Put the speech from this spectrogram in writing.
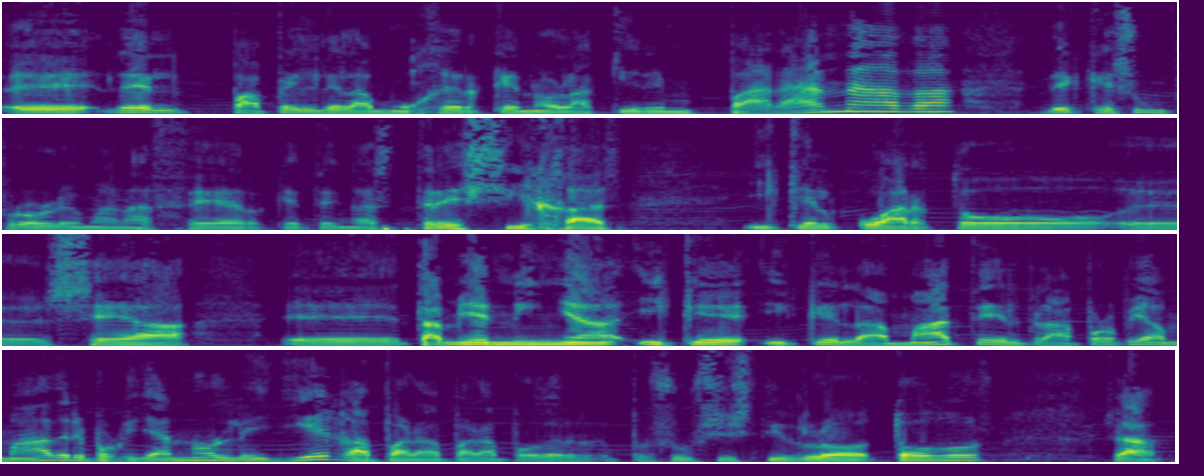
eh, del papel de la mujer que no la quieren para nada, de que es un problema nacer, que tengas tres hijas y que el cuarto eh, sea eh, también niña y que y que la mate la propia madre porque ya no le llega para, para poder subsistirlo todos o sea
